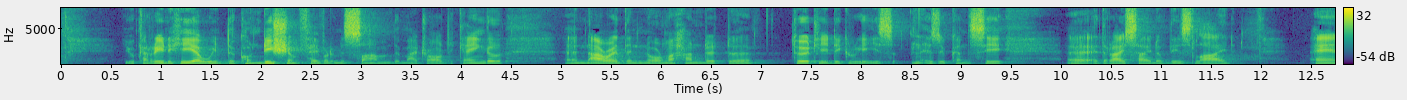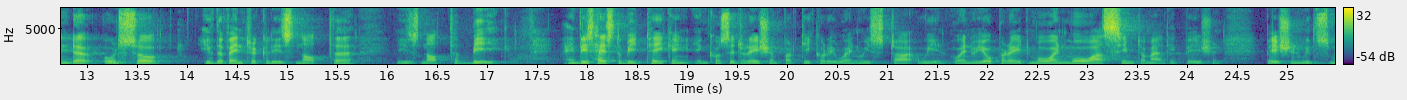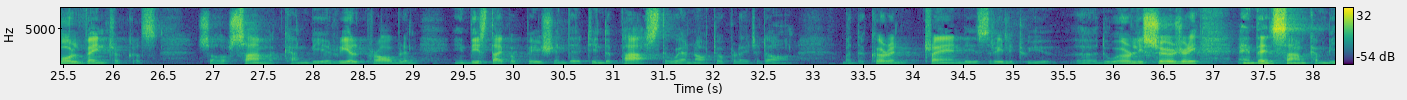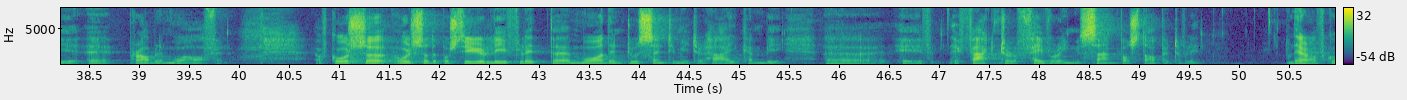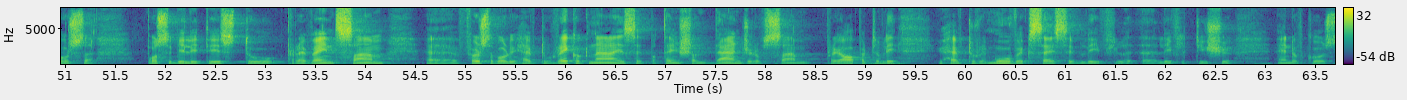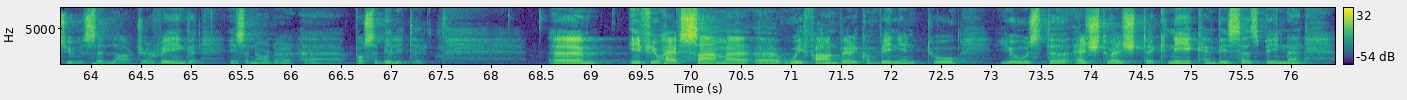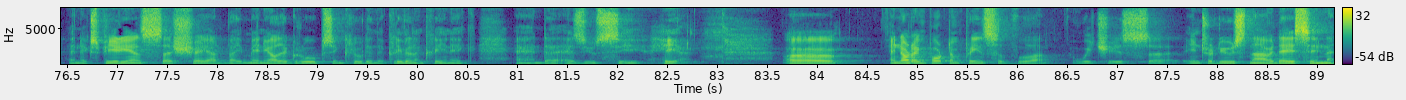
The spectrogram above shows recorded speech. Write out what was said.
You can read here with the condition favoring SAM, the mitral aortic angle, uh, narrower than normal 130 degrees, as you can see, uh, at the right side of this slide. And uh, also, if the ventricle is not, uh, is not big, and this has to be taken in consideration, particularly when we start, we, when we operate more and more asymptomatic patient, patient with small ventricles. So SAM can be a real problem in this type of patient that in the past were not operated on. But the current trend is really to uh, do early surgery, and then SAM can be a, problem more often. Of course, uh, also the posterior leaflet, uh, more than two centimeter high, can be uh, a, a, factor favoring SAM postoperatively. There are, of course, uh, possibilities to prevent SAM. Uh, first of all, you have to recognize the potential danger of SAM preoperatively. You have to remove excessive leaflet, uh, leaflet tissue, and of course, use a larger ring is another possibility. Um, if you have SAM, uh, uh, we found very convenient to use the edge-to-edge technique, and this has been uh, an experience uh, shared by many other groups, including the Cleveland Clinic, and uh, as you see here. Uh, another important principle which is introduced nowadays in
